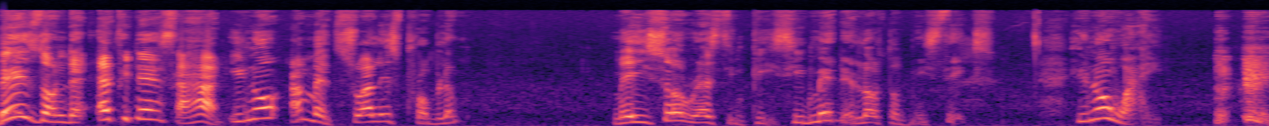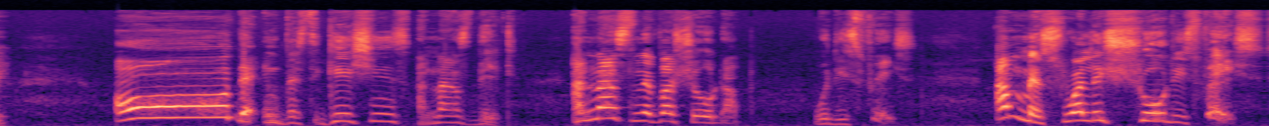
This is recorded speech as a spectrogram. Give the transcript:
Based on the evidence I had, you know, Ahmed Suale's problem, may he so rest in peace. He made a lot of mistakes. You know why? All the investigations Anas did, Anas never showed up with his face. Ahmed Suale showed his face.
